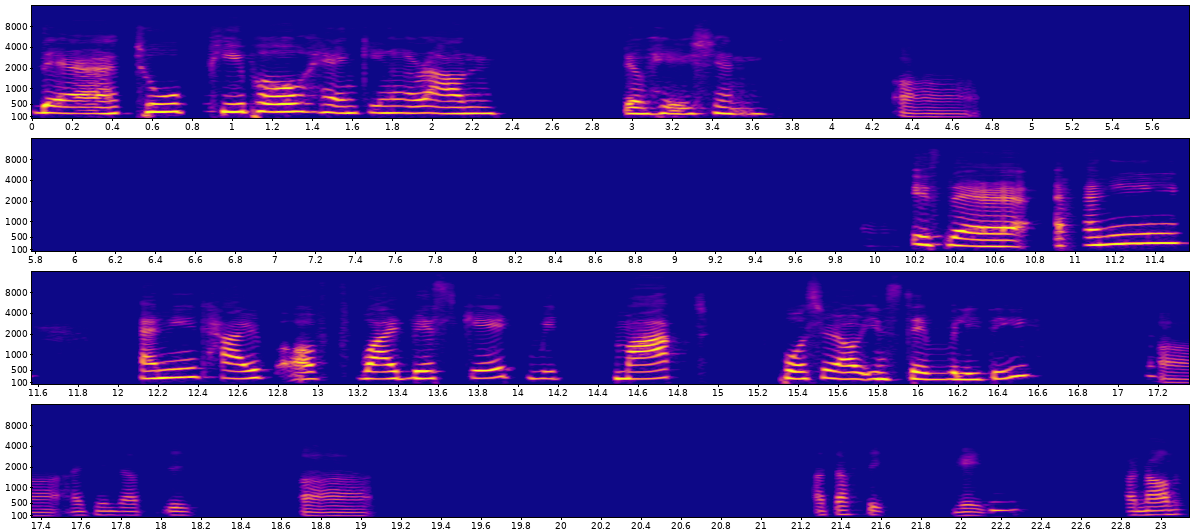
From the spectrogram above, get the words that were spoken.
there are two people hanging around the patient. uh, Is there any any type of wide base gait with marked postural instability? Uh, I think that is uh, ataxic gait. Another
